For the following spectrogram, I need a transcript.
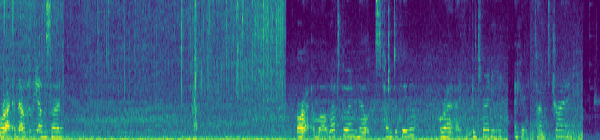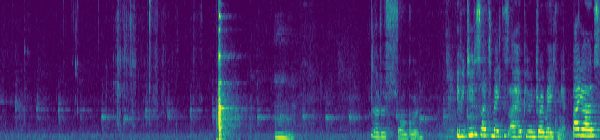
Alright, and now for the other side. Alright, and while that's going, now it's time to clean up. Alright, I think it's ready. Okay, time to try it. Mmm. That is so good. If you do decide to make this, I hope you enjoy making it. Bye guys!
